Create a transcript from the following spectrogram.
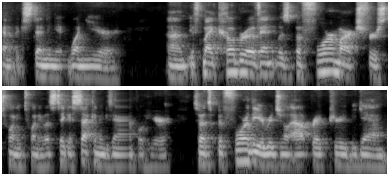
kind of extending it one year. Um, if my Cobra event was before March 1st, 2020, let's take a second example here. So it's before the original outbreak period began.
